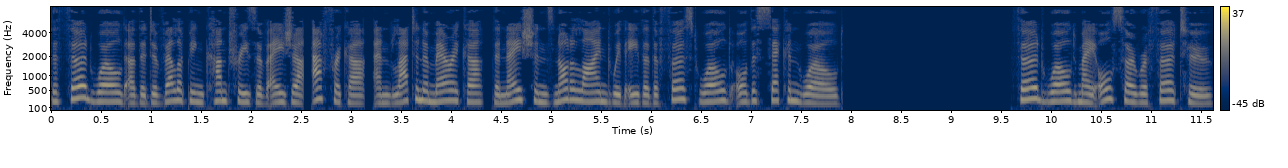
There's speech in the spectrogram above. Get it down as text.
The Third World are the developing countries of Asia, Africa, and Latin America, the nations not aligned with either the First World or the Second World. Third World may also refer to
